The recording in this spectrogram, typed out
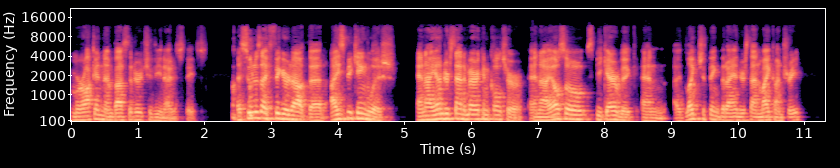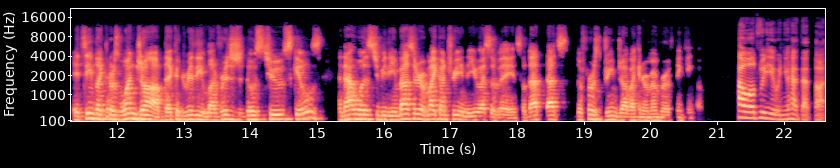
Moroccan ambassador to the United States. As soon as I figured out that I speak English and I understand American culture and I also speak Arabic and I'd like to think that I understand my country, it seemed like there was one job that could really leverage those two skills and that was to be the ambassador of my country in the US of A. And so that that's the first dream job I can remember of thinking of. How old were you when you had that thought?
